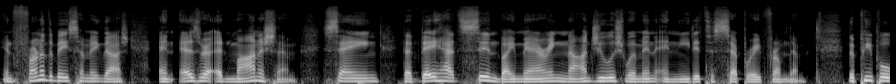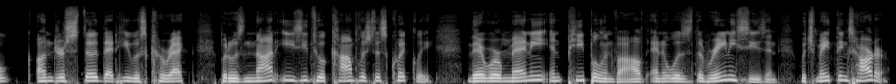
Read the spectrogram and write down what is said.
in front of the Beis Hamikdash, and Ezra admonished them, saying that they had sinned by marrying non-Jewish women and needed to separate from them. The people understood that he was correct, but it was not easy to accomplish this quickly. There were many in people involved, and it was the rainy season, which made things harder.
